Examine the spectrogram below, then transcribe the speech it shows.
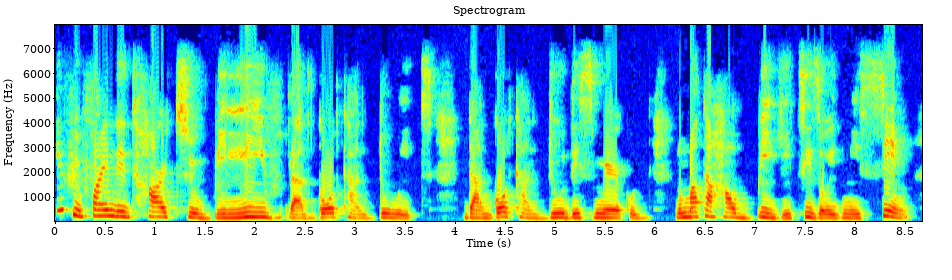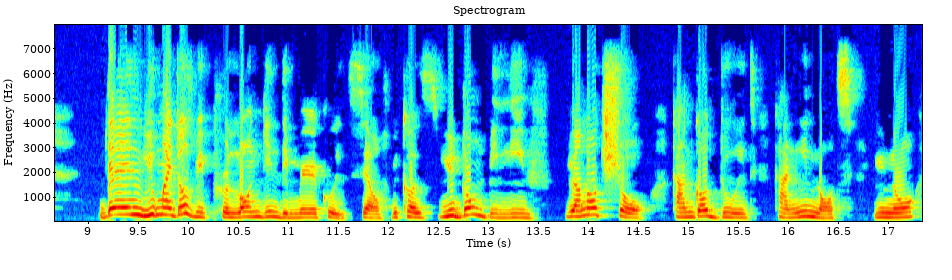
if you find it hard to believe that God can do it, that God can do this miracle, no matter how big it is or it may seem, then you might just be prolonging the miracle itself because you don't believe. You are not sure. Can God do it? Can He not? You know,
